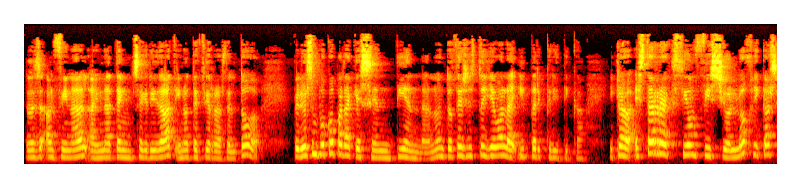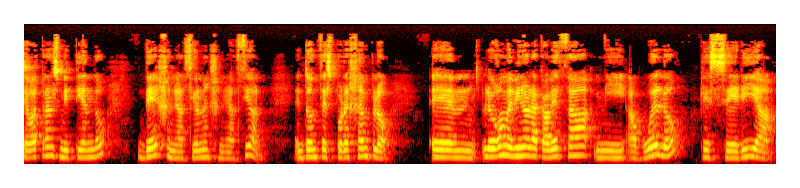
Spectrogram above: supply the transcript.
entonces al final hay una tensegridad y no te cierras del todo pero es un poco para que se entienda, ¿no? Entonces esto lleva a la hipercrítica. Y claro, esta reacción fisiológica se va transmitiendo de generación en generación. Entonces, por ejemplo, em, luego me vino a la cabeza mi abuelo, que sería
